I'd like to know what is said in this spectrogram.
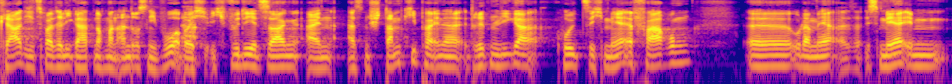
klar, die zweite Liga hat nochmal ein anderes Niveau, aber ich, ich würde jetzt sagen, ein als ein Stammkeeper in der dritten Liga holt sich mehr Erfahrung äh, oder mehr, also ist mehr im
